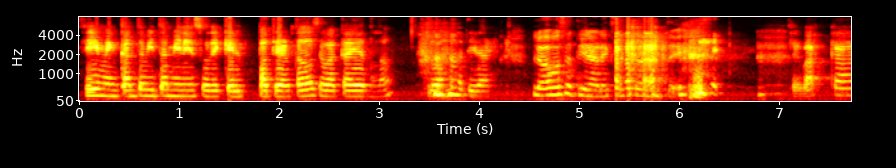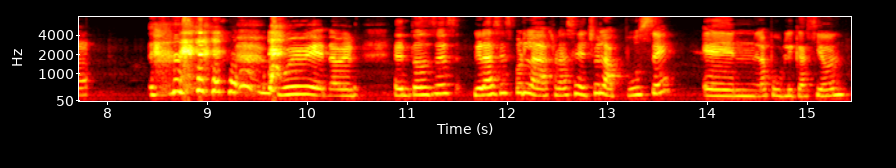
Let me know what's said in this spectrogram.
Sí, me encanta a mí también eso de que el patriarcado se va a caer, ¿no? Lo vamos a tirar. Lo vamos a tirar, exactamente. se va a caer. Muy bien, a ver. Entonces, gracias por la frase. De hecho, la puse en la publicación.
